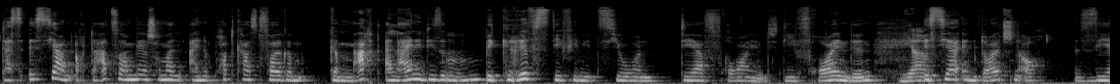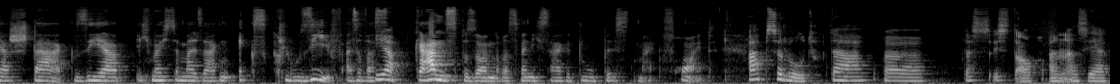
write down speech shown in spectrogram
Das ist ja, und auch dazu haben wir ja schon mal eine Podcast-Folge gemacht, alleine diese Mhm. Begriffsdefinition, der Freund, die Freundin, Ja. ist ja im Deutschen auch sehr stark, sehr, ich möchte mal sagen, exklusiv. Also was Ja. ganz Besonderes, wenn ich sage, du bist mein Freund. Absolut. Da, äh, das ist auch ein, ein sehr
